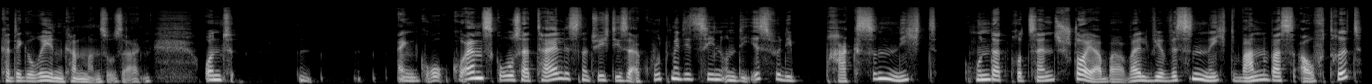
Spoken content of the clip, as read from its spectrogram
Kategorien, kann man so sagen. Und ein gro ganz großer Teil ist natürlich diese Akutmedizin und die ist für die Praxen nicht 100 Prozent steuerbar, weil wir wissen nicht, wann was auftritt.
